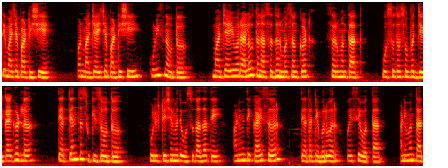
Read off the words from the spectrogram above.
ते माझ्या पाठीशी आहे. पण माझ्या आईच्या पाठीशी कुणीच नव्हतं. माझ्या आईवर आलं होतं ना असं धर्मसंकट? सर म्हणतात वसुधासोबत जे काय घडलं ते अत्यंत चुकीचं होतं. पोलीस स्टेशनमध्ये वसुधा जाते आणि म्हणते काय सर? ते आता टेबलवर पैसे ओततात. आणि म्हणतात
